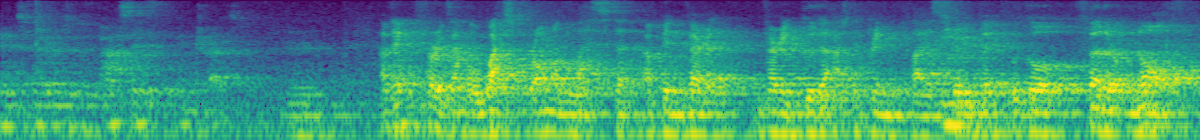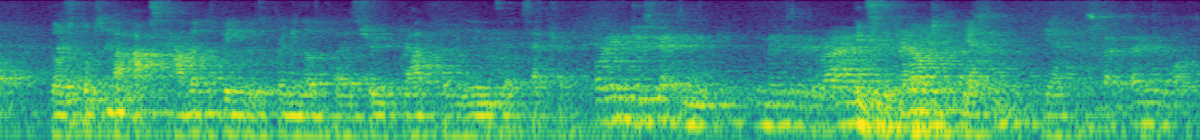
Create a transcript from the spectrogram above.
in terms of passive interest. Mm. I think, for example, West Brom and Leicester have been very, very good at actually bringing players through. Mm. But if we go further up north, those clubs perhaps haven't been as bringing those players through. Bradford, Leeds, etc. Or even just getting them into the ground. Into the ground, yeah. Yeah. Spectator wise.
